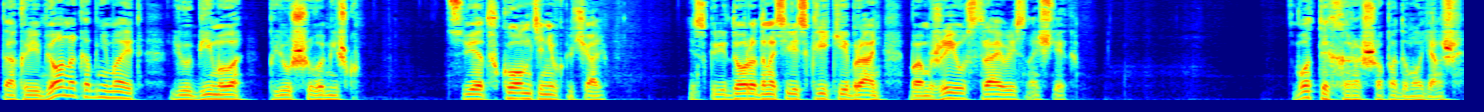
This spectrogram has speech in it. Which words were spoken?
Так ребенок обнимает любимого плюшевого мишку. Свет в комнате не включали. Из коридора доносились крики и брань. Бомжи устраивались на ночлег. «Вот и хорошо», — подумал Янш.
